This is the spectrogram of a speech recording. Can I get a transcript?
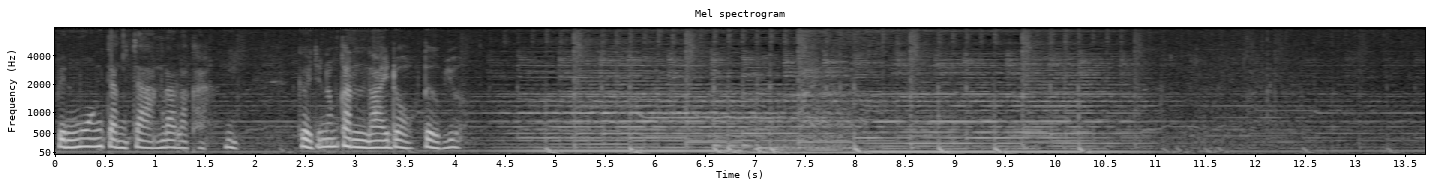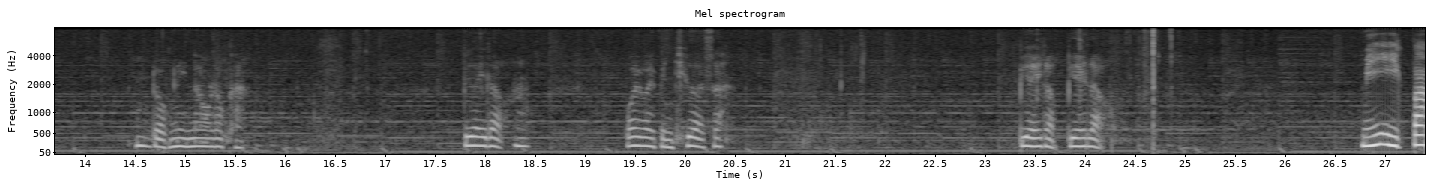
เป็นม่วงจางๆแล้วล่ะค่ะ นี่ เกิดจะน้ำกันลายดอกเติบอยู่ดอกนี้เน่าแล้วค่ะ เปื่อยแล้วอะปล่อยไว้เป็นเชื่อซะ เปียแล้วเปียแล้ว มีอีกป้า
